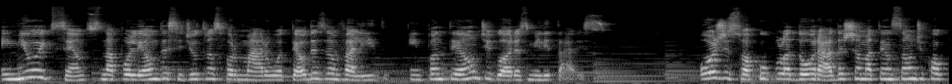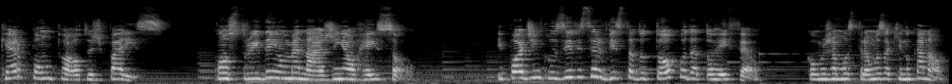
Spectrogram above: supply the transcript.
Em 1800, Napoleão decidiu transformar o Hotel des Invalides em panteão de glórias militares. Hoje, sua cúpula dourada chama a atenção de qualquer ponto alto de Paris, construída em homenagem ao Rei Sol, e pode inclusive ser vista do topo da Torre Eiffel, como já mostramos aqui no canal.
